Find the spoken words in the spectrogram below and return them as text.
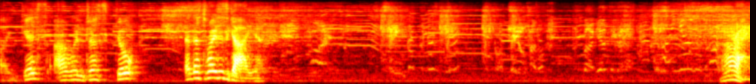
I guess I will just go and destroy this guy. Alright.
